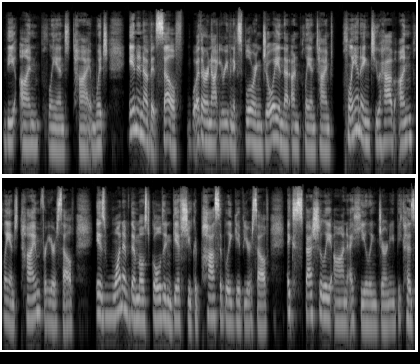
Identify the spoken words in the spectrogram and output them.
the unplanned time, which in and of itself, whether or not you're even exploring joy in that unplanned time, planning to have unplanned time for yourself is one of the most golden gifts you could possibly give yourself, especially on a healing journey, because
